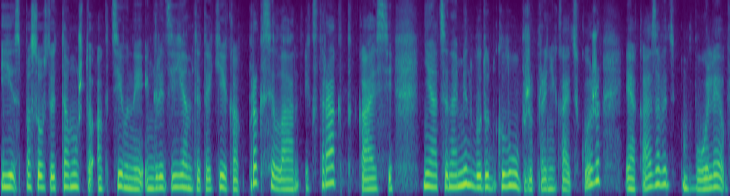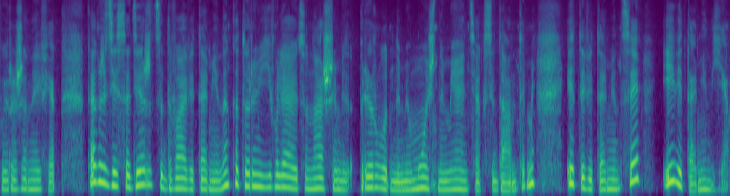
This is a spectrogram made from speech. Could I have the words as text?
и способствовать тому, что активные ингредиенты, такие как проксилан, экстракт касси, неоцинамид, будут глубже проникать в кожу и оказывать более выраженный эффект. Также здесь содержатся два витамина, которыми являются нашими природными мощными антиоксидантами. Это витамин С и витамин Е.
